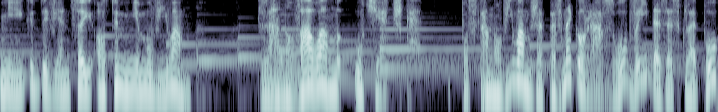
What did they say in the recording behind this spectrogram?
Nigdy więcej o tym nie mówiłam. Planowałam ucieczkę. Postanowiłam, że pewnego razu wyjdę ze sklepu,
